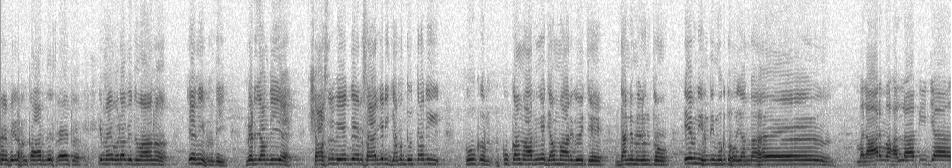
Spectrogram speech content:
ਹੈ, ਫਿਰ ਹੰਕਾਰ ਦੇ ਸਹਿਤ ਕਿ ਮੈਂ ਬੜਾ ਵਿਦਵਾਨ ਹਾਂ, ਇਹ ਨਹੀਂ ਹੁੰਦੀ, ਮਿਟ ਜਾਂਦੀ ਹੈ। ਸ਼ਾਸਤਰ ਵੇਦ ਦੇ ਅਨੁਸਾਰ ਜਿਹੜੀ ਜਮਦੂਤਾਂ ਦੀ ਕੂਕ ਕੂਕਾਂ ਮਾਰਨੀਆਂ ਜਮ ਮਾਰਗ ਵਿੱਚ ਦੰਡ ਮਿਲਣ ਤੋਂ ਇਹ ਵੀ ਨਹੀਂ ਹੁੰਦੀ ਮੁਕਤ ਹੋ ਜਾਂਦਾ ਹੈ। ਮਲਾਰ ਮਹੱਲਾ ਤੀਜਾ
